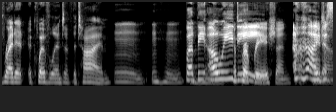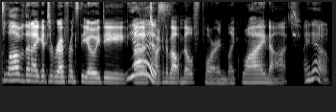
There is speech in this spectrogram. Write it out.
Reddit equivalent of the time. mm, mm-hmm, But the mhm. OED appropriation. I, I just love that I get to reference the OED Yes. uh, talking about MILF porn. Like, why not? I know.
